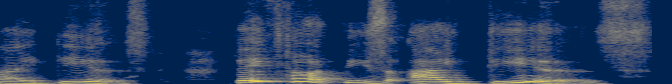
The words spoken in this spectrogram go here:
ideas, they thought these ideas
